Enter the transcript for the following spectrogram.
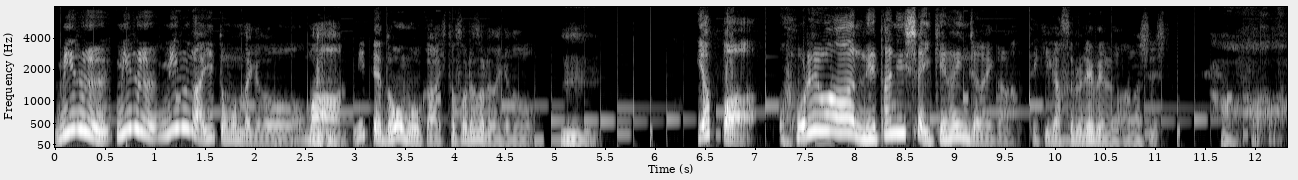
見る、見る、見るのはいいと思うんだけど、まあ、見てどう思うかは人それぞれだけど、うん。やっぱ、これはネタにしちゃいけないんじゃないかなって気がするレベルの話でした。はあは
